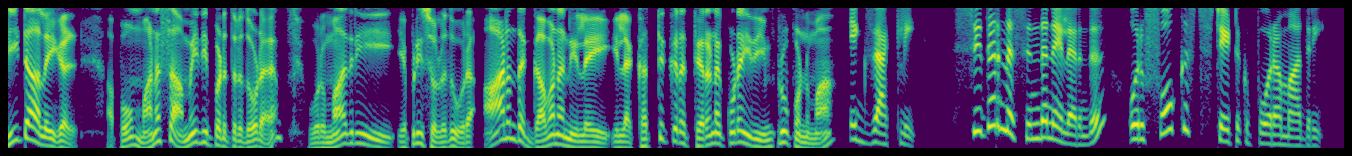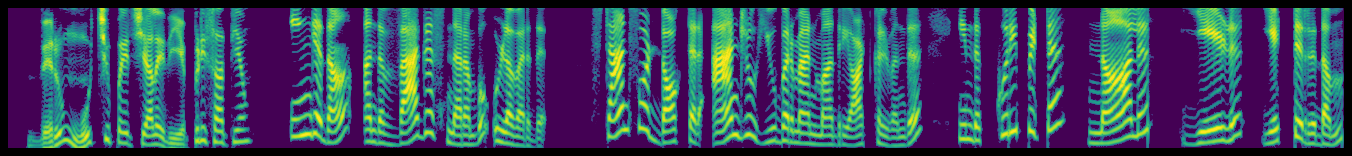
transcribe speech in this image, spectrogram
தீட்டா அலைகள். அப்போ மனசை அமைதிப்படுத்துறதோட ஒரு மாதிரி எப்படி சொல்றது ஒரு ஆழ்ந்த கவன நிலை இல்ல கத்துக்கிற திறனை கூட இது இம்ப்ரூவ் பண்ணுமா? எக்ஸாக்ட்லி சிதர்ன சிந்தனையில இருந்து ஒரு ஃபோக்கஸ்ட் ஸ்டேட்டுக்கு போற மாதிரி. வெறும் மூச்சு பயிற்சியால இது எப்படி சாத்தியம்? இங்க தான் அந்த வேகஸ் நரம்பு உள்ள வருது. ஸ்டான்ஃபோர்ட் டாக்டர் ஆண்ட்ரூ ஹியூபர்மேன் மாதிரி ஆட்கள் வந்து இந்த குறிப்பிட்ட நாலு ஏழு எட்டு ரிதம்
